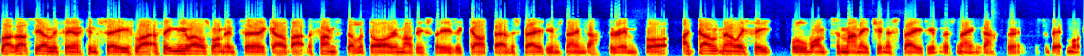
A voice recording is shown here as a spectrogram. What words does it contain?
Like that's the only thing I can see. Like I think Newell's wanted to go back. The fans still adore him. Obviously, he's a god there. The stadium's named after him. But I don't know if he will want to manage in a stadium that's named after him. It's a bit much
